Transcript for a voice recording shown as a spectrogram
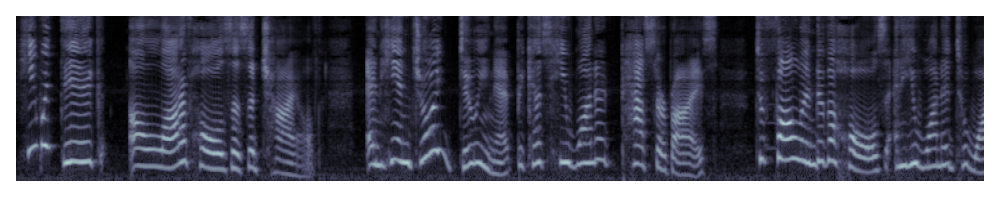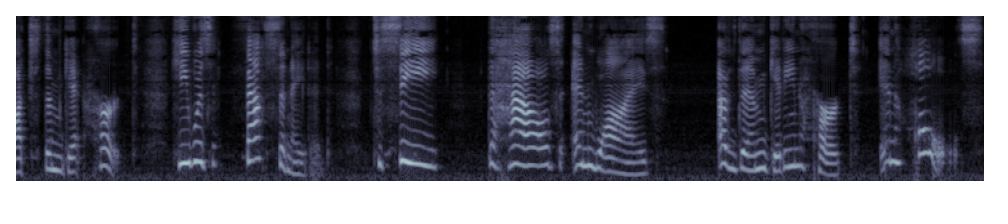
He would dig a lot of holes as a child, and he enjoyed doing it because he wanted passerbys to fall into the holes and he wanted to watch them get hurt. He was fascinated to see the hows and whys of them getting hurt in holes.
